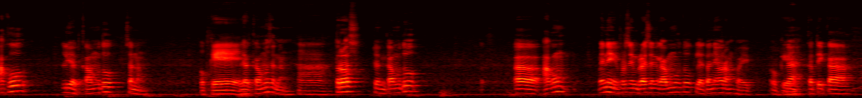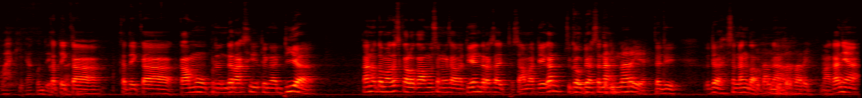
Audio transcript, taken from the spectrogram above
aku lihat kamu tuh seneng. Oke. Lihat kamu seneng. Ah, terus dan kamu tuh eh aku ini first impression kamu tuh kelihatannya orang baik. Oke. Nah, ketika wah aku ketika ketika kamu berinteraksi dengan dia, kan otomatis kalau kamu senang sama dia, interaksi sama dia kan juga udah Jadi senang. menarik ya? Jadi udah senang toh. Kita Nah, tertarik. makanya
